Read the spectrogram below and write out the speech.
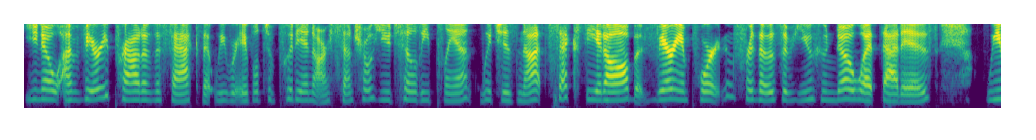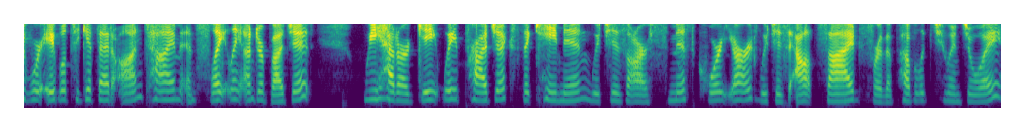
you know, I'm very proud of the fact that we were able to put in our central utility plant, which is not sexy at all, but very important for those of you who know what that is. We were able to get that on time and slightly under budget. We had our gateway projects that came in, which is our Smith Courtyard, which is outside for the public to enjoy,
